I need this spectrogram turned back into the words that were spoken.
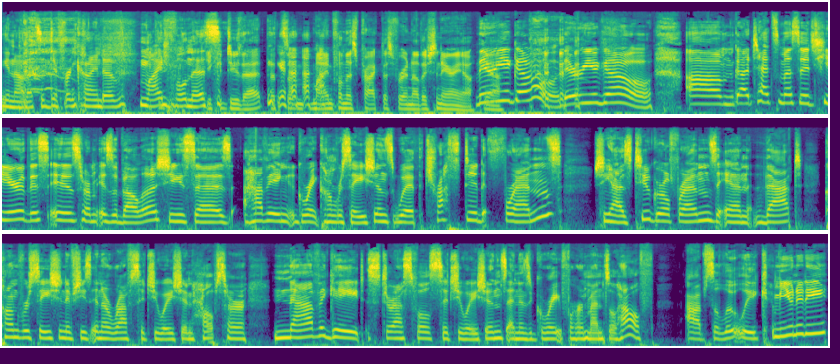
you know, that's a different kind of mindfulness. You could do that. That's a mindfulness practice for another scenario. There Yeah. you go. There you go. Um, got a text message here. This is from Isabella. She says, having great conversations with trusted friends. She has two girlfriends, and that conversation, if she's in a rough situation, helps her navigate stressful situations and is great for her mental health. Absolutely. Community,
